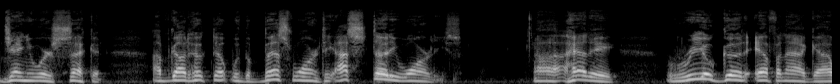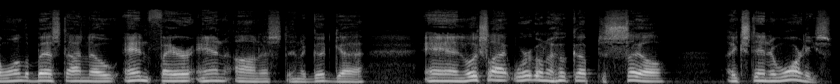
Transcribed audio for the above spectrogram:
January 2nd. I've got hooked up with the best warranty. I study warranties. Uh, I had a real good F&I guy, one of the best I know, and fair and honest and a good guy. And looks like we're going to hook up to sell extended warranties.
